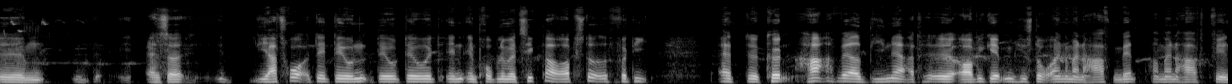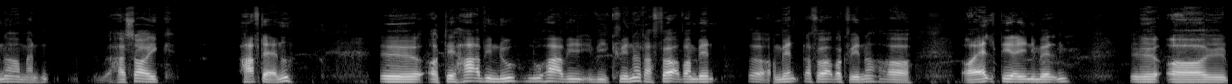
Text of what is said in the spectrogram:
Øh, altså, jeg tror, det, det er jo, det er jo, det er jo et, en, en problematik, der er opstået, fordi at øh, køn har været binært øh, op igennem historien, man har haft mænd, og man har haft kvinder, og man har så ikke haft andet. Øh, og det har vi nu. Nu har vi, vi kvinder, der før var mænd, øh, og mænd, der før var kvinder, og, og alt derinde imellem. Øh, og øh,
